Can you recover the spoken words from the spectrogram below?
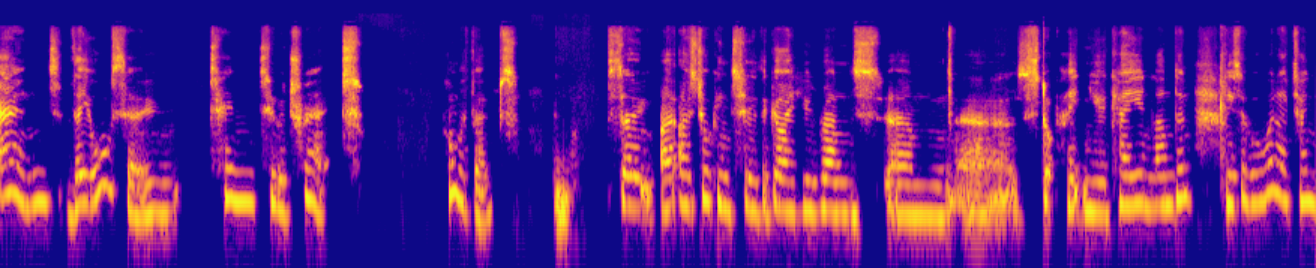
and they also tend to attract homophobes so I, I, was talking to the guy who runs um, uh, Stop Hate UK in London. He said, "Well, when I to,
